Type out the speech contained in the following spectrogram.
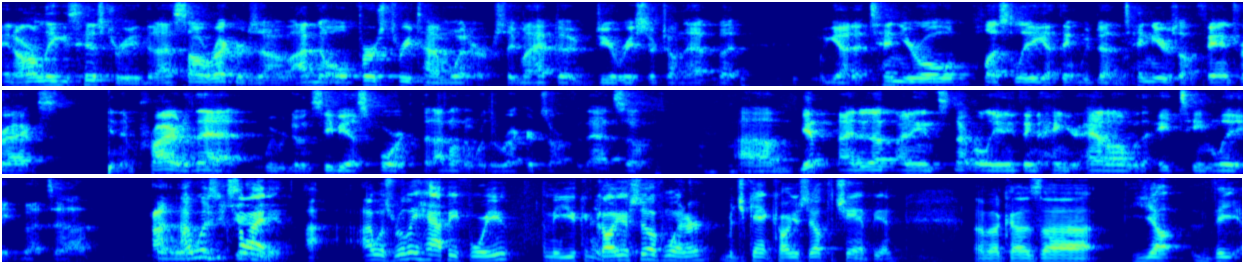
in our league's history that I saw records of, I'm the first three time winner. So you might have to do your research on that. But we got a 10 year old plus league. I think we've done 10 years on Fantrax. And then prior to that, we were doing CBS Sports, but I don't know where the records are for that. So, um, yep, I ended up, I mean, it's not really anything to hang your hat on with an 18 league, but uh, I, I, was excited. I, I, was really happy for you. I mean, you can call yourself winner, but you can't call yourself the champion uh, because uh, you, the,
